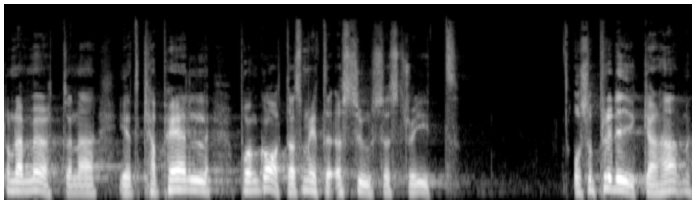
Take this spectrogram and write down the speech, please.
de där mötena i ett kapell på en gata som heter Azusa Street. Och så predikar han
